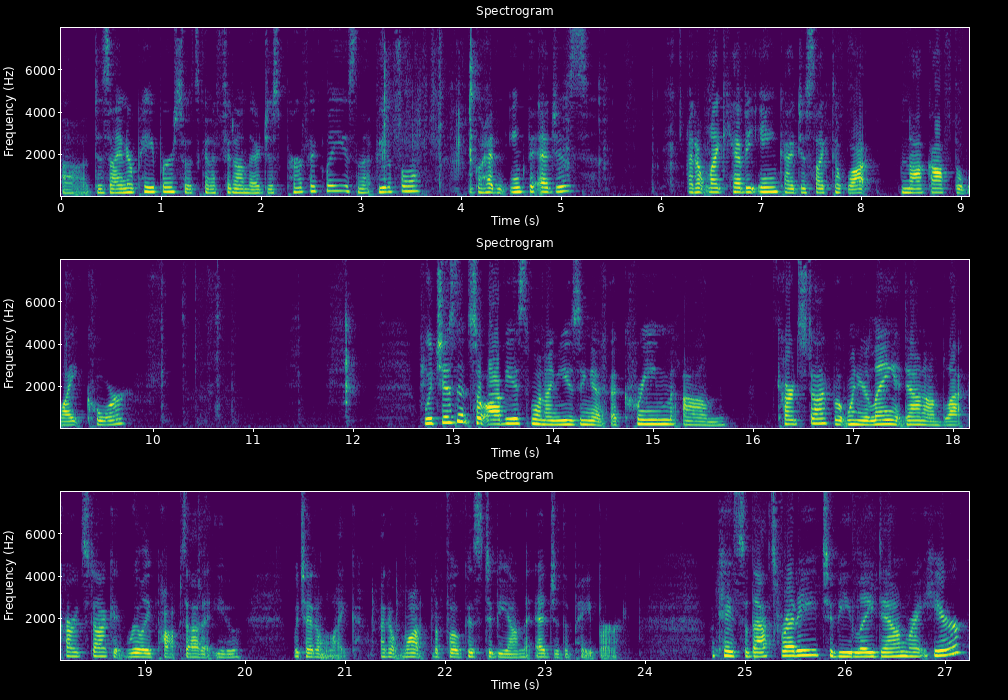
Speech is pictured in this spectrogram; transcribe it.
uh, designer paper so it's going to fit on there just perfectly. Isn't that beautiful? I'll go ahead and ink the edges. I don't like heavy ink. I just like to knock off the white core which isn't so obvious when I'm using a, a cream um, cardstock, but when you're laying it down on black cardstock, it really pops out at you, which I don't like. I don't want the focus to be on the edge of the paper. Okay, so that's ready to be laid down right here.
